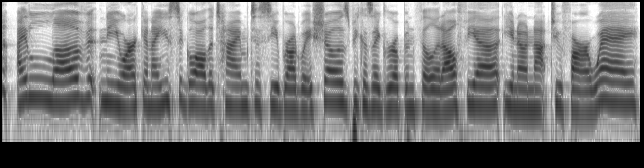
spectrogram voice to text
I love New York and I used to go all the time to see Broadway shows because I grew up in Philadelphia, you know, not too far away.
